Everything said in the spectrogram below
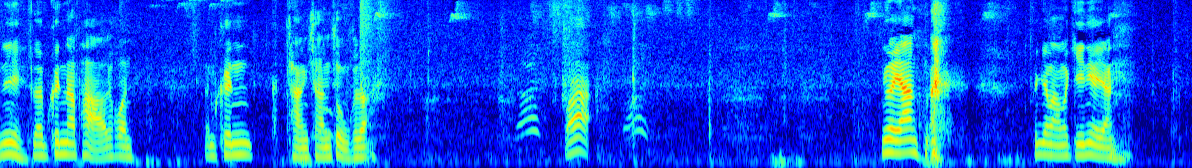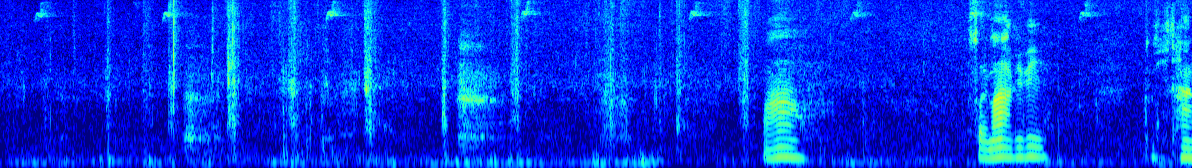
นี่เริ่มขึ้นหน้าผาแล้วทุกคน เริ่มขึ้นทางชันสูงขึ้นแล้วว่าเหนื่อยยัง เพิ่งจะมาเมื่อกี้เหนื่อยยังว้าว สวยมากพี่พี่ทาง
